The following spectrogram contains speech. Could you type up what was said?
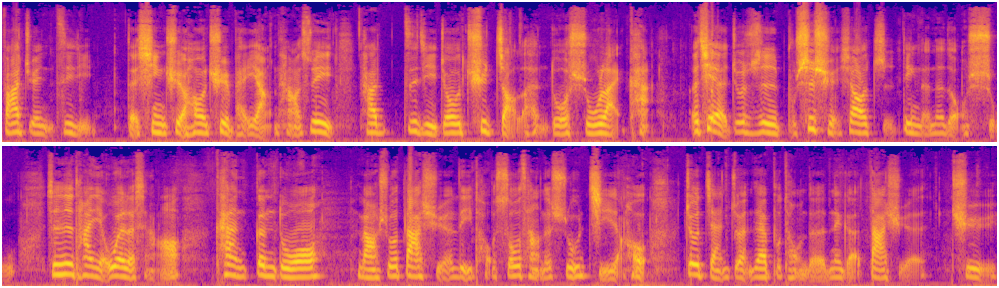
发掘你自己的兴趣，然后去培养他。所以他自己就去找了很多书来看。而且就是不是学校指定的那种书，甚至他也为了想要看更多，比方说大学里头收藏的书籍，然后就辗转在不同的那个大学去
